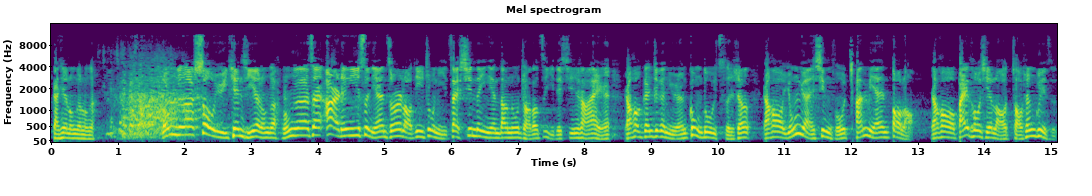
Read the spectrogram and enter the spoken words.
感谢龙哥，龙哥，龙哥寿与天齐啊，龙哥，龙哥在二零一四年，昨日老弟祝你在新的一年当中找到自己的心上爱人，然后跟这个女人共度此生，然后永远幸福，缠绵到老，然后白头偕老，早生贵子。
